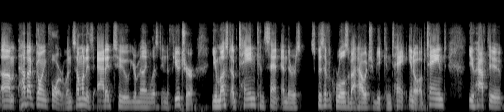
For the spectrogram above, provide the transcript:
Um, how about going forward? When someone is added to your mailing list in the future, you must obtain consent, and there's specific rules about how it should be contained, you know, obtained. You have to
